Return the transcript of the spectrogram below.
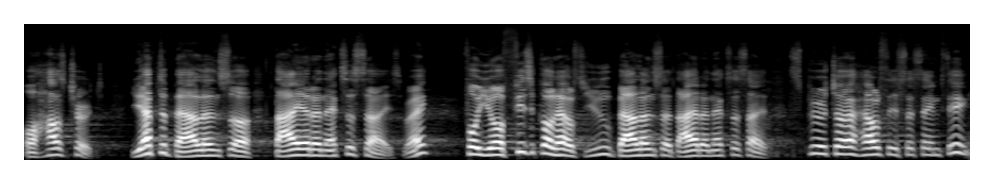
or house church. You have to balance uh, diet and exercise, right? For your physical health, you balance a diet and exercise. Spiritual health is the same thing.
